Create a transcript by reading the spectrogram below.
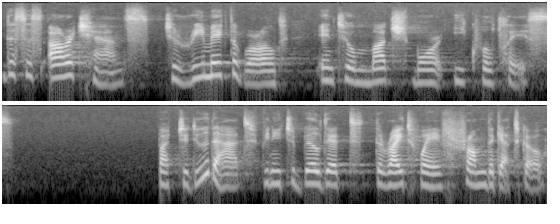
This is our chance to remake the world into a much more equal place. But to do that, we need to build it the right way from the get go.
